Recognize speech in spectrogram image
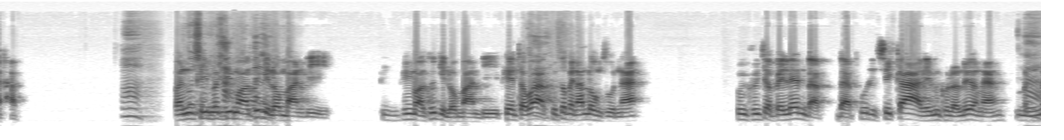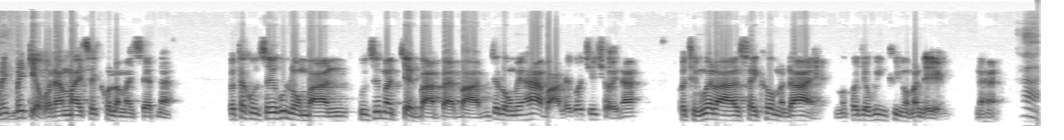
นะครับอ๋อเพราะฉะนั้นผู้ชมพี่พี่มองถามที่มากี่โรงพยาบาลดีพี่มอยธุรกิจโรงพยาบาลดี เพียงแต่ว่าคุณต้องไปนัดลงทุนนะคุณคุณจะไปเล่นแบบแบบพูดซิก้าอะไรมันคนละเรื่องนะ มันไม่ไม่เกี่ยวกันนะไมเซ็ตคนละไมเซ็ตนะ เพราะถ้าคุณซื้อหุ้นโรงพยาบาลคุณซื้อมาเจ็ดบาทแปดบาท มันจะลงไปห้าบาทเลยก็เฉยๆนะพอถึงเวลาไซเคิลมันได้ มันก็จะวิ่งขึ้นกับมันเองนะฮะค่ะ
